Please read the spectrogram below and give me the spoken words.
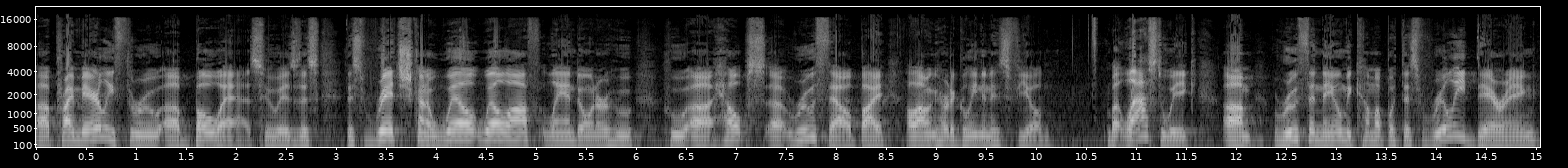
uh, primarily through uh, Boaz, who is this, this rich, kind of well, well off landowner who, who uh, helps Ruth out by allowing her to glean in his field. But last week, um, Ruth and Naomi come up with this really daring,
